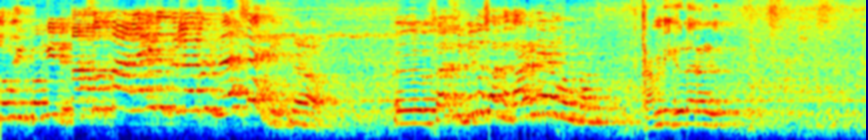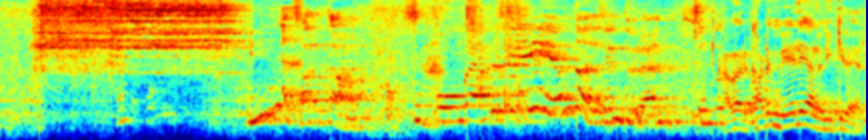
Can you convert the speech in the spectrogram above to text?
பொங்கி பொங்கிட்டு. சசி பின்ன அந்த கரண்டி எனக்கு தம்பி கீழே இறங்கு என்ன சத்தம் உங்க அது சரி எந்த செந்துரன் அவர் கடும் வேலையால் நிற்கிறார்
